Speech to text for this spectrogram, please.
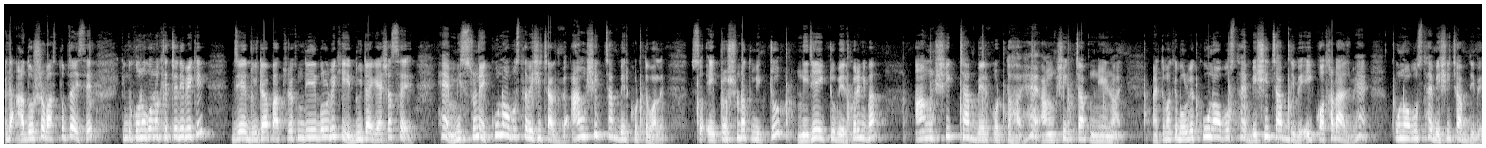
এটা আদর্শ বাস্তব চাইছে, কিন্তু কোনো কোনো ক্ষেত্রে দিবে কি? যে দুইটা পাত্র এরকম দিয়ে বলবে কি, দুইটা গ্যাস আছে হ্যাঁ মিশ্রণে কোন অবস্থা বেশি চাপ দিবে? আংশিক চাপ বের করতে বলে। সো এই প্রশ্নটা তুমি একটু নিজেই একটু বের করে নিবা। আংশিক চাপ বের করতে হয় হ্যাঁ আংশিক চাপ নির্ণয়। মানে তোমাকে বলবে কোন অবস্থায় বেশি চাপ দিবে, এই কথাটা আসবে হ্যাঁ কোন অবস্থায় বেশি চাপ দিবে।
